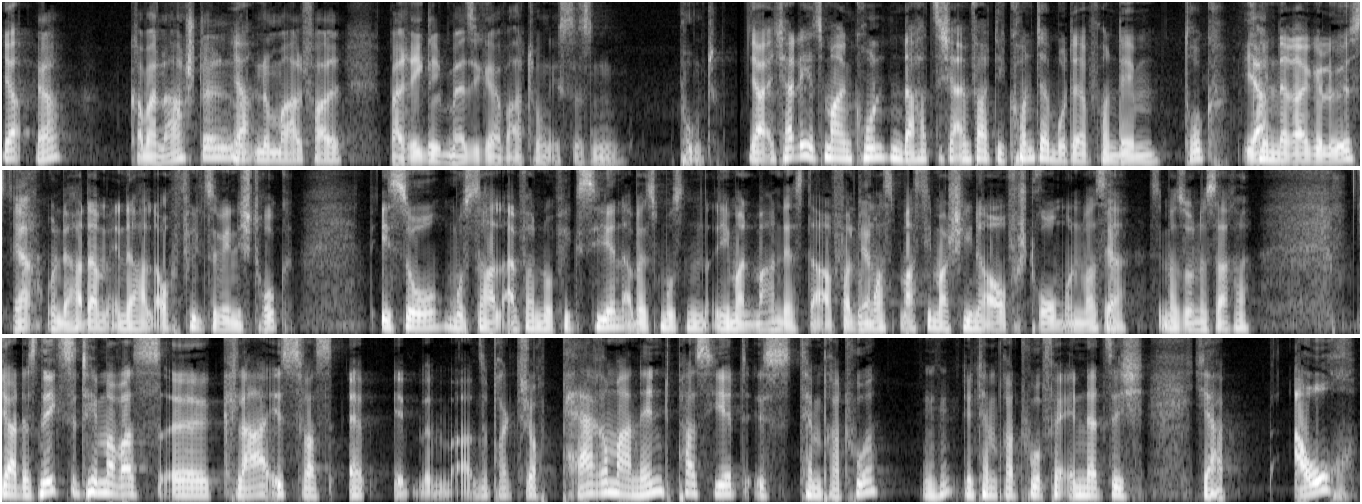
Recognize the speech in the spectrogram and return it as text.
Ja. ja? Kann man nachstellen im Normalfall. Bei regelmäßiger Erwartung ist das ein Punkt. Ja, ich hatte jetzt mal einen Kunden, da hat sich einfach die Kontermutter von dem Druckhinderer ja. gelöst ja. und der hat am Ende halt auch viel zu wenig Druck. Ist so, musst du halt einfach nur fixieren, aber es muss jemand machen, der es darf, weil du ja. machst, machst, die Maschine auf, Strom und Wasser, ist immer so eine Sache. Ja, das nächste Thema, was äh, klar ist, was äh, also praktisch auch permanent passiert, ist Temperatur. Mhm. Die Temperatur verändert sich ja auch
